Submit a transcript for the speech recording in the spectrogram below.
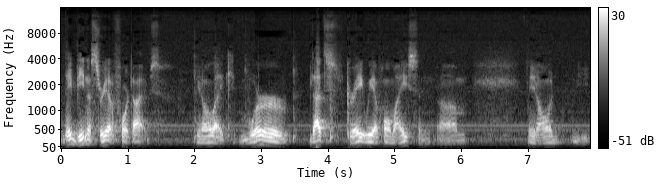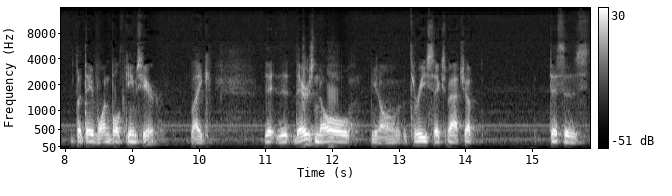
they've beaten us three out of four times. You know, like we're that's great. We have home ice, and um, you know, but they've won both games here. Like th- th- there's no you know three six matchup. This is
